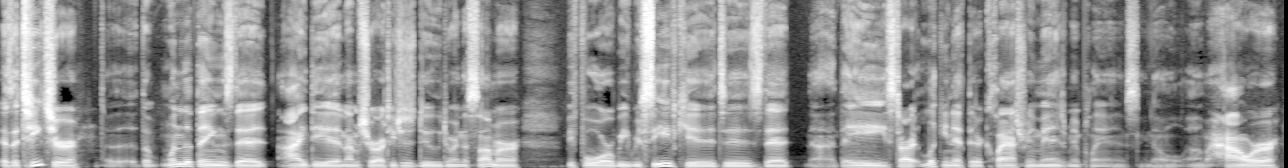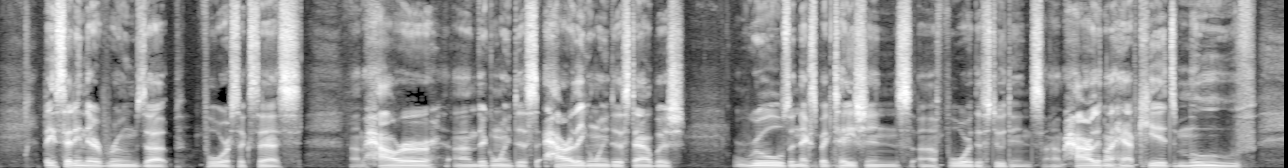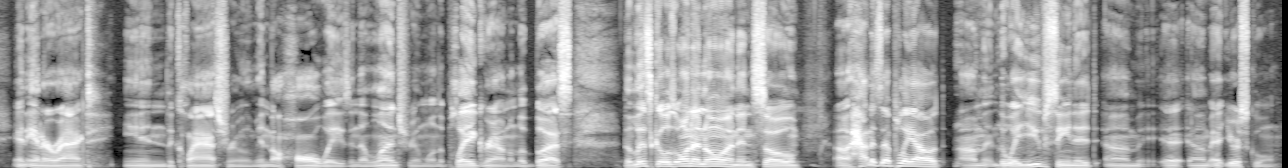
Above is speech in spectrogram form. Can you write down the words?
As a teacher, uh, the one of the things that I did, and I'm sure our teachers do during the summer, before we receive kids, is that uh, they start looking at their classroom management plans. You know, um, how are they setting their rooms up for success? Um, how are um, they going to how are they going to establish rules and expectations uh, for the students? Um, how are they going to have kids move and interact in the classroom, in the hallways, in the lunchroom, on the playground, on the bus? The list goes on and on. And so, uh, how does that play out um, the way you've seen it um, at, um, at, your school?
